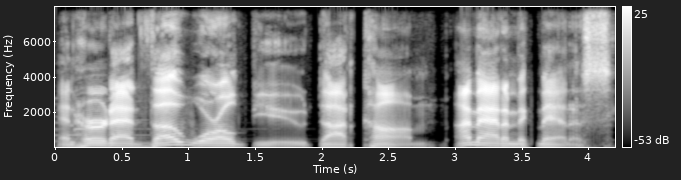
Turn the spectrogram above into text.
and heard at theworldview.com. I'm Adam McManus.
